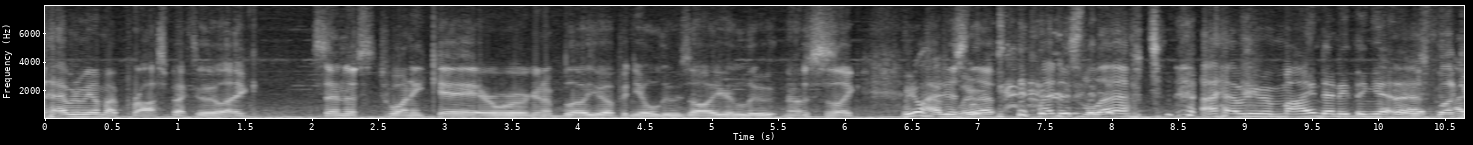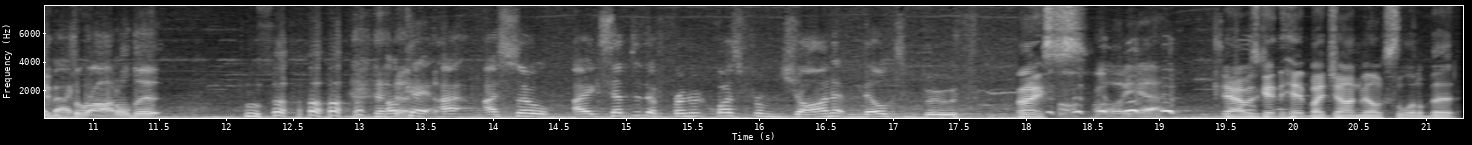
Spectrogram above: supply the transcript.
it happened to me on my prospector like send us 20k or we're gonna blow you up and you'll lose all your loot and I was just like We don't I have just loot. left I just left I haven't even mined anything yet and I Okay, just I fucking backed out. throttled it okay, I, I so I accepted a friend request from John at Milk's booth. Nice. Oh yeah. Yeah, I was getting hit by John Milks a little bit.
